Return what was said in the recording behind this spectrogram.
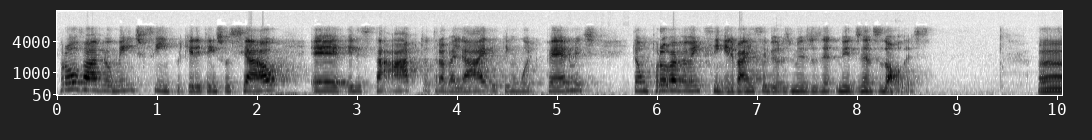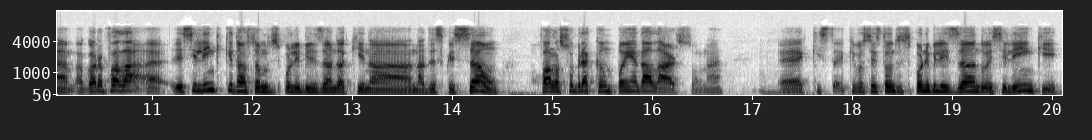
provavelmente sim, porque ele tem social, é, ele está apto a trabalhar, ele tem um work permit, então provavelmente sim, ele vai receber os 1.200 dólares. Ah, agora falar, ah, esse link que nós estamos disponibilizando aqui na, na descrição fala sobre a campanha da Larson, né? Uhum. É, que, que vocês estão disponibilizando esse link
